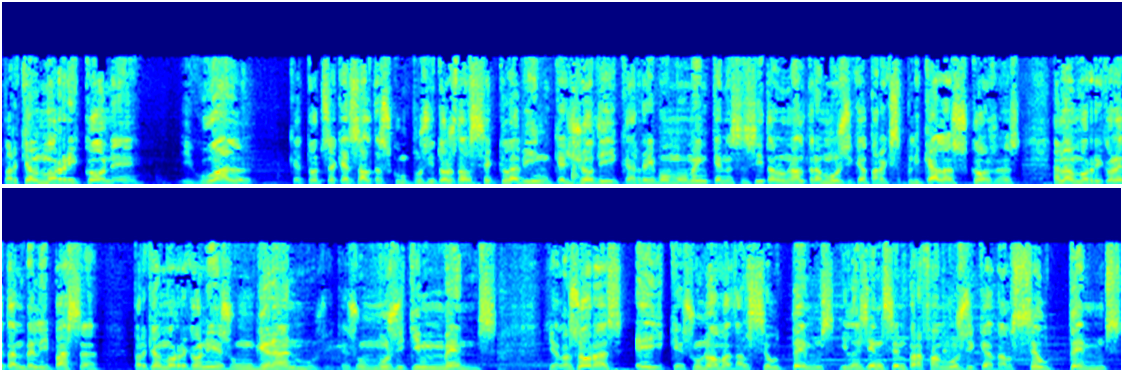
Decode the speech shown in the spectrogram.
perquè el Morricone, igual que tots aquests altres compositors del segle XX que jo dic que arriba un moment que necessiten una altra música per explicar les coses, en el Morricone també li passa, perquè el Morricone és un gran músic, és un músic immens. I aleshores, ell, que és un home del seu temps, i la gent sempre fa música del seu temps,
